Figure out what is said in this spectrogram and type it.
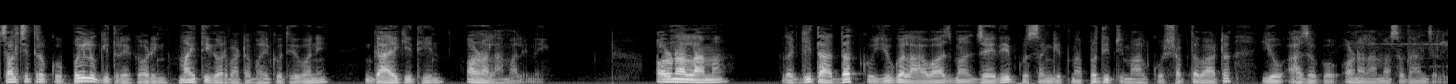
चलचित्रको पहिलो गीत रेकर्डिङ माइती घरबाट भएको थियो भने गाएकी थिइन् अरूणा लामाले नै। अरूणा लामा र गीता दत्तको युगल आवाजमा जयदेवको संगीतमा प्रदीप रिमालको शब्दबाट यो आजको अरूणा लामा श्रद्धाञ्जली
